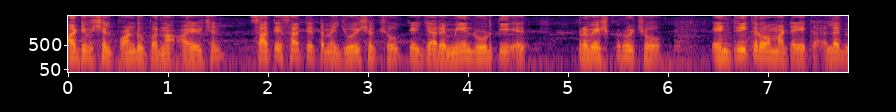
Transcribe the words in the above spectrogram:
આર્ટિફિશિયલ પોન્ડ ઉપરના આયોજન. સાથે સાથે તમે જોઈ શકશો કે જ્યારે મેઇન રોડથી પ્રવેશ કરો છો એન્ટ્રી કરવા માટે એક અલગ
